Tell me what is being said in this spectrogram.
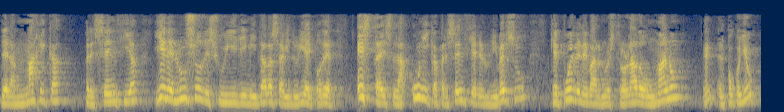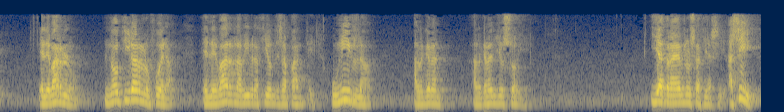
de la mágica presencia y en el uso de su ilimitada sabiduría y poder. Esta es la única presencia en el universo que puede elevar nuestro lado humano, ¿eh? el poco yo, elevarlo, no tirarlo fuera, elevar la vibración de esa parte, unirla al gran, al gran yo soy y atraernos hacia sí. Así,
